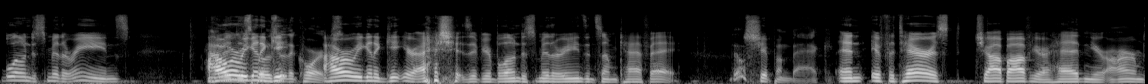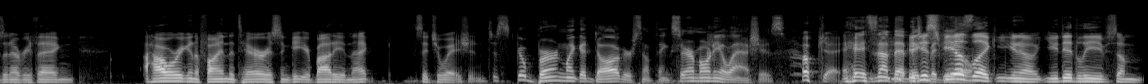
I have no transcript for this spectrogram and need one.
blown to smithereens. How How, are we going to get the corpse. How are we going to get your ashes if you're blown to smithereens in some cafe? They'll ship them back. And if the terrorists chop off your head and your arms and everything, how are we going to find the terrorists and get your body in that situation? Just go burn like a dog or something. Ceremonial ashes. Okay. It's not that big it just feels like you know you did leave some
